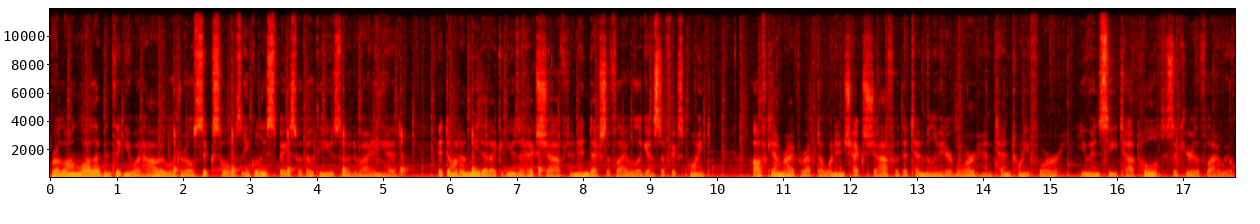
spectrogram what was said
For a long while I've been thinking about how I will drill six holes equally spaced without the use of a dividing head. It dawned on me that I could use a hex shaft and index the flywheel against a fixed point. Off camera I prepped a 1 inch hex shaft with a 10mm bore and 1024 UNC tapped hole to secure the flywheel.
